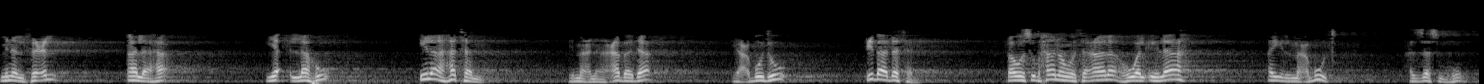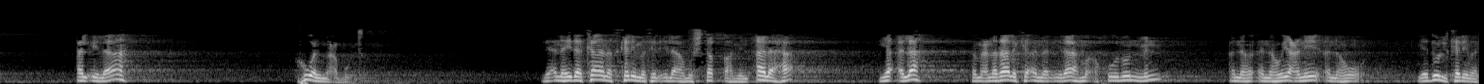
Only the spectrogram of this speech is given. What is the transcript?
من الفعل أله يأله إلهة بمعنى عبد يعبد عبادة. فهو سبحانه وتعالى هو الإله أي المعبود عز اسمه. الإله هو المعبود. لأن إذا كانت كلمة الإله مشتقة من أله يأله فمعنى ذلك أن الإله مأخوذ من أنه, أنه يعني أنه يدل كلمة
